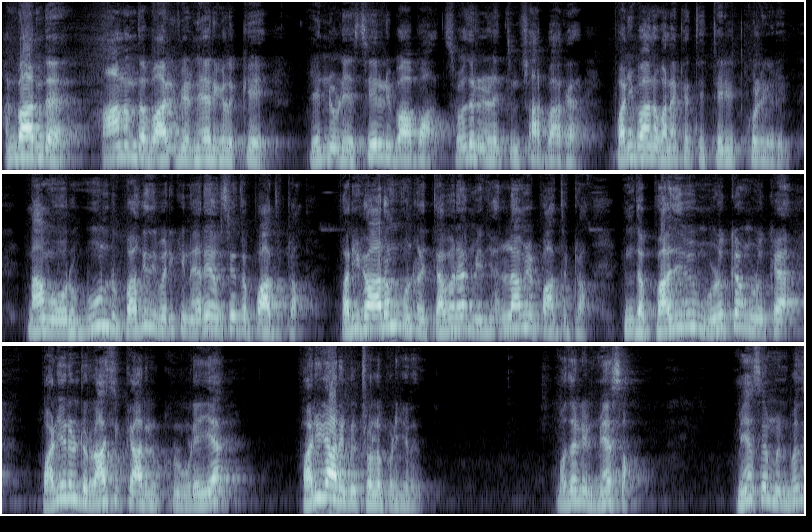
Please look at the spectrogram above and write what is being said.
அன்பார்ந்த ஆனந்த வாழ்வியல் நேர்களுக்கு என்னுடைய சீரடி பாபா சோதர நிலையத்தின் சார்பாக பணிவான வணக்கத்தை தெரிவித்துக் கொள்கிறேன். நாம் ஒரு மூன்று பகுதி வரைக்கும் நிறைய விஷயத்தை பார்த்துட்டோம். பரிகாரம் ஒன்றை தவிர மீது எல்லாமே பார்த்துட்டோம். இந்த பதிவு முழுக்க முழுக்க பனிரெண்டு ராசிக்காரர்களுடைய பரிகாரங்கள் சொல்லப்படுகிறது. முதலில் மேசம். மேசம் என்பது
